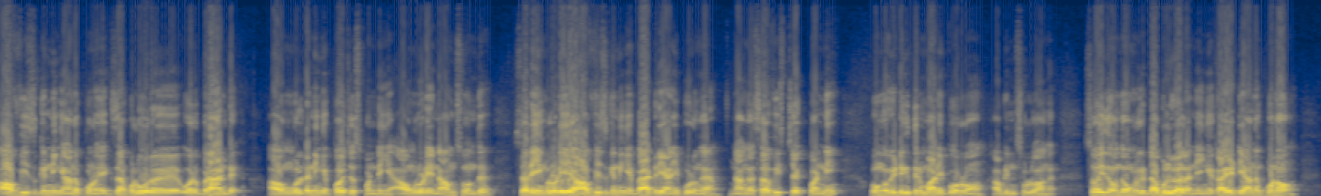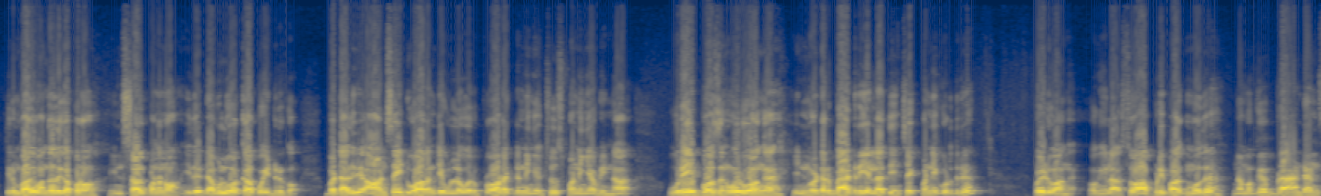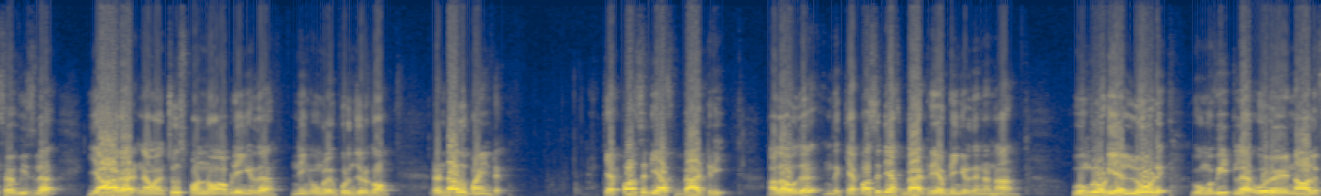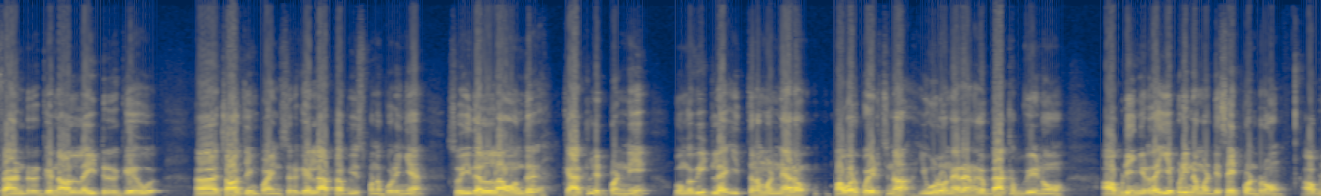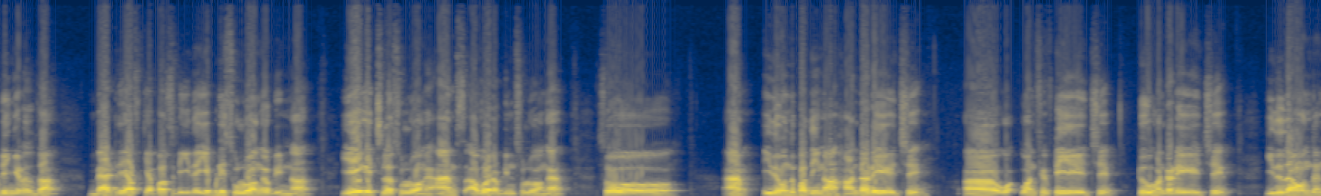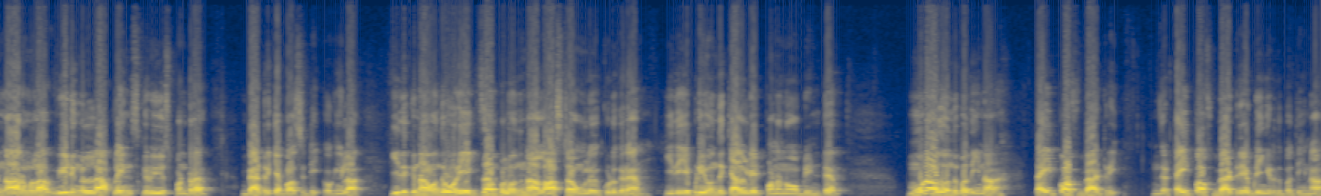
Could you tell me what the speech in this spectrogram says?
ஆஃபீஸுக்கு நீங்கள் அனுப்பணும். எக்ஸாம்பிள் ஒரு ஒரு பிராண்டு அவங்கள்ட்ட நீங்கள் பர்ச்சேஸ் பண்ணுறீங்க அவங்களுடைய நாம்ஸ் வந்து சார் எங்களுடைய ஆஃபீஸுக்கு நீங்கள் பேட்டரி அனுப்பிவிடுங்க. நாங்கள் சர்வீஸ் செக் பண்ணி உங்கள் வீட்டுக்கு திரும்ப அனுப்பிவிட்றோம். அப்படின்னு சொல்லுவாங்க. ஸோ இது வந்து உங்களுக்கு டபுள் வேலை. நீங்கள் கழட்டி அனுப்பணும். திரும்ப அது வந்ததுக்கப்புறம் இன்ஸ்டால் பண்ணணும். இது டபுள் ஒர்க்காக போயிட்டு இருக்கும் பட் அதுவே ஆன்சைட் வாரண்டி உள்ள ஒரு ப்ராடக்ட்டை நீங்கள் சூஸ் பண்ணீங்க அப்படின்னா ஒரே பர்சன் வருவாங்க. இன்வெர்டர் பேட்டரி எல்லாத்தையும் செக் பண்ணி கொடுத்துட்டு போயிடுவாங்க. ஓகேங்களா? ஸோ அப்படி பார்க்கும்போது நமக்கு பிராண்ட் அண்ட் சர்வீஸில் யாரை நம்ம சூஸ் பண்ணோம் அப்படிங்கிறத நீங்கள் உங்களுக்கு புரிஞ்சிருக்கும். ரெண்டாவது பாயிண்ட்டு கெப்பாசிட்டி ஆஃப் பேட்ரி அதாவது இந்த கெப்பாசிட்டி ஆஃப் பேட்ரி அப்படிங்கிறது என்னன்னா உங்களுடைய லோடு உங்கள் வீட்டில் ஒரு நாலு ஃபேன் இருக்குது நாலு லைட் இருக்குது சார்ஜிங் பாயிண்ட்ஸ் இருக்குது லேப்டாப் யூஸ் பண்ண போகிறீங்க ஸோ இதெல்லாம் வந்து கேல்குலேட் பண்ணி உங்கள் வீட்டில் இத்தனை மணி நேரம் பவர் போயிடுச்சுன்னா இவ்வளோ நேரம் எனக்கு பேக்கப் வேணும். அப்படிங்கிறத எப்படி நம்ம டிசைட் பண்ணுறோம் அப்படிங்கிறது தான் பேட்டரி ஆஃப் கெப்பாசிட்டி இதை எப்படி சொல்லுவாங்க அப்படின்னா ஏஹெச்சில் சொல்லுவாங்க ஆம்ஸ் அவர் அப்படின்னு சொல்லுவாங்க. ஸோ ஆம் இது வந்து பார்த்தீங்கன்னா hundred AH one fifty AH two hundred AH இதுதான் வந்து நார்மலாக வீடுங்களில் அப்ளைன்ஸ்க்கு யூஸ் பண்ணுற பேட்டரி கெப்பாசிட்டி ஓகேங்களா இதுக்கு நான் வந்து ஒரு எக்ஸாம்பிள் வந்து நான் லாஸ்ட்டாக உங்களுக்கு கொடுக்குறேன். இது எப்படி வந்து கால்குலேட் பண்ணணும் அப்படின்ட்டு. மூணாவது வந்து பார்த்தீங்கன்னா டைப் ஆஃப் பேட்டரி இந்த டைப் ஆஃப் பேட்டரி அப்படிங்கிறது பார்த்தீங்கன்னா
